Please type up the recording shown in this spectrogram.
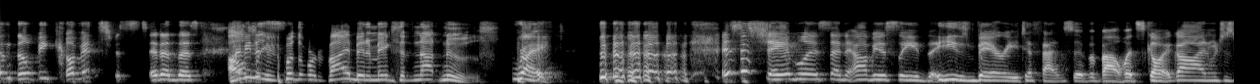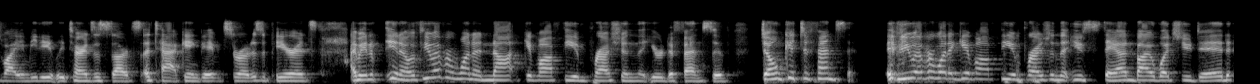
and they'll become interested in this. Also, I mean, if you put the word vibe in, it makes it not news. Right. it's just shameless, and obviously he's very defensive about what's going on, which is why he immediately turns and starts attacking David Sirota's appearance. I mean, you know, if you ever want to not give off the impression that you're defensive, don't get defensive. If you ever want to give off the impression that you stand by what you did,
